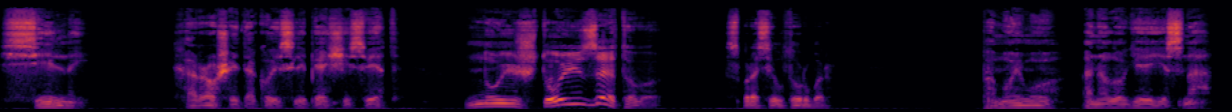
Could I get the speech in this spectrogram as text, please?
Сильный, хороший такой слепящий свет. Ну и что из этого? спросил Турбор. По-моему, аналогия ясна.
